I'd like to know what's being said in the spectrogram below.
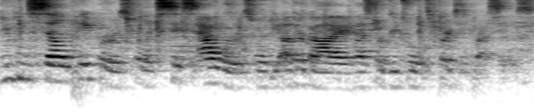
you can sell papers for like six hours while the other guy has to retool his printing presses.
